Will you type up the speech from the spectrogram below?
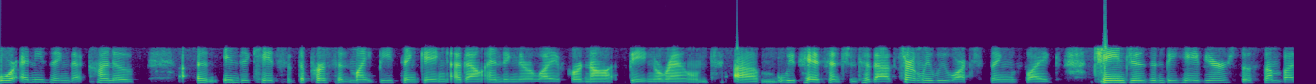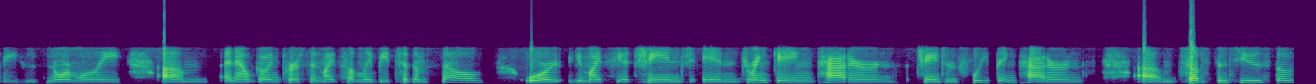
or anything that kind of indicates that the person might be thinking about ending their life or not being around. Um, we pay attention to that. Certainly, we watch things like changes in behavior. So, somebody who's normally um, an outgoing person might suddenly be to themselves or you might see a change in drinking patterns, change in sleeping patterns, um, substance use. Those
